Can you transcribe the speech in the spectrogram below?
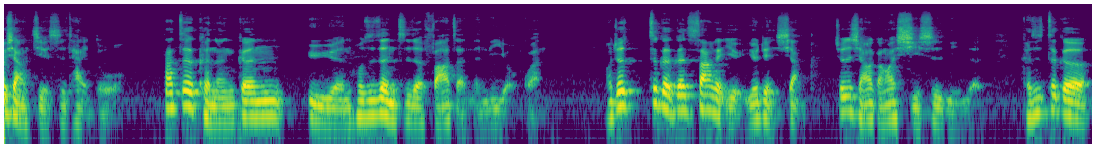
不想解释太多，那这可能跟语言或是认知的发展能力有关。我觉得这个跟上个有有点像，就是想要赶快息事宁人。可是这个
